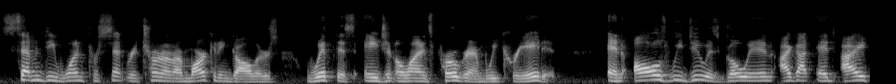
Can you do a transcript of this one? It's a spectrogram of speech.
seventy-one percent return on our marketing dollars with this agent alliance program we created. And all we do is go in. I got ed, I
